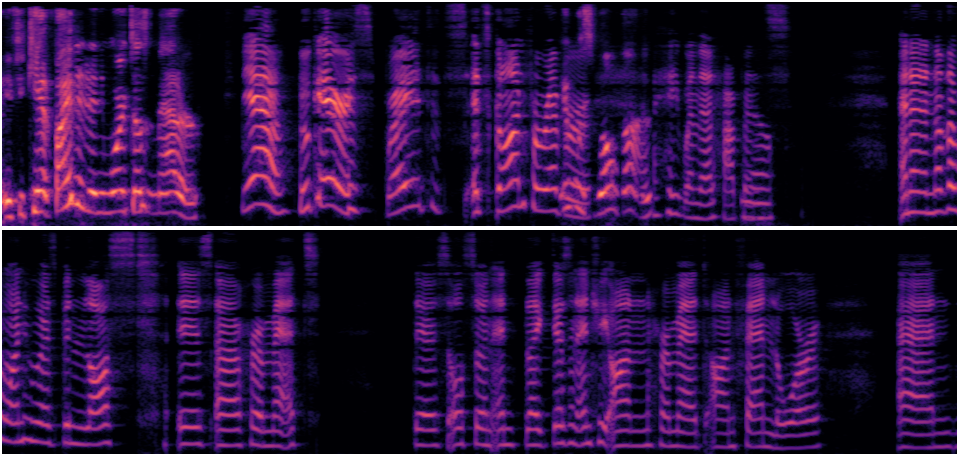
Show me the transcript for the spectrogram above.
if you can't find it anymore, it doesn't matter. Yeah, who cares, right? It's it's gone forever. It was well done. I hate when that happens. And then another one who has been lost is uh Hermet. There's also an en- like there's an entry on Hermet on Fanlore, and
